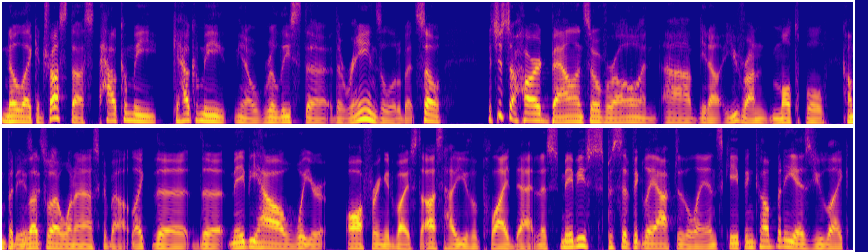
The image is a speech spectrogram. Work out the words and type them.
know, like, and trust us, how can we, how can we, you know, release the the reins a little bit? So it's just a hard balance overall. And um, you know, you've run multiple companies. Well, that's what I want to ask about. Like the the maybe how what you're offering advice to us, how you've applied that, and it's maybe specifically after the landscaping company, as you like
